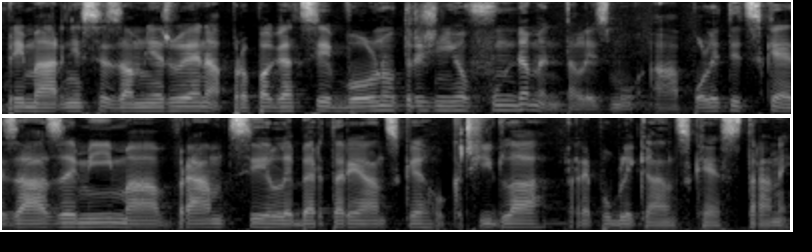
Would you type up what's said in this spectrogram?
Primárně se zaměřuje na propagaci volnotržního fundamentalismu a politické zázemí má v rámci libertariánského křídla republikánské strany.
